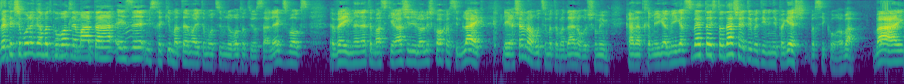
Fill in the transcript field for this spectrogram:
ותכתבו לי גם בתגובות למטה איזה משחקים אתם הייתם רוצים לראות אותי עושה על Xbox, ואם נהניתם מהסקירה שלי לא לשכוח לשים לייק, להירשם לערוץ אם אתם עדיין לא רשומים. כאן אתכם יגאל מיגאל סבטויס, תודה שהייתם איתי וניפגש בסיקור הבא. ביי!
